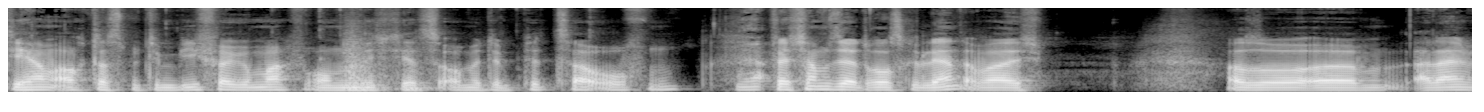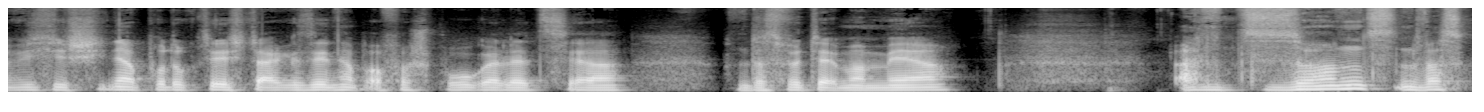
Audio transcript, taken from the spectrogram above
Die haben auch das mit dem Beefer gemacht, warum nicht jetzt auch mit dem Pizzaofen? Ja. Vielleicht haben sie ja daraus gelernt, aber ich, also ähm, allein wie viele China-Produkte ich da gesehen habe auf der Spoga letztes Jahr, und das wird ja immer mehr. Ansonsten, was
